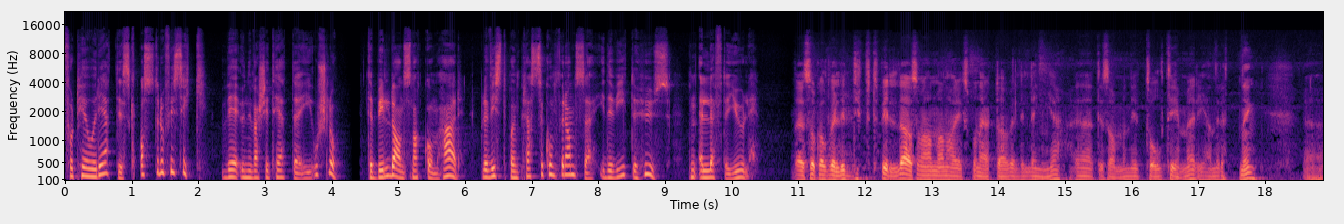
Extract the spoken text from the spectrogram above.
for teoretisk astrofysikk ved Universitetet i Oslo. Det bildet han snakker om her, ble vist på en pressekonferanse i Det hvite hus den 11. juli. Det er et såkalt veldig dypt bilde, altså man, man har eksponert da veldig lenge, eh, til sammen i tolv timer i en retning. Eh,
